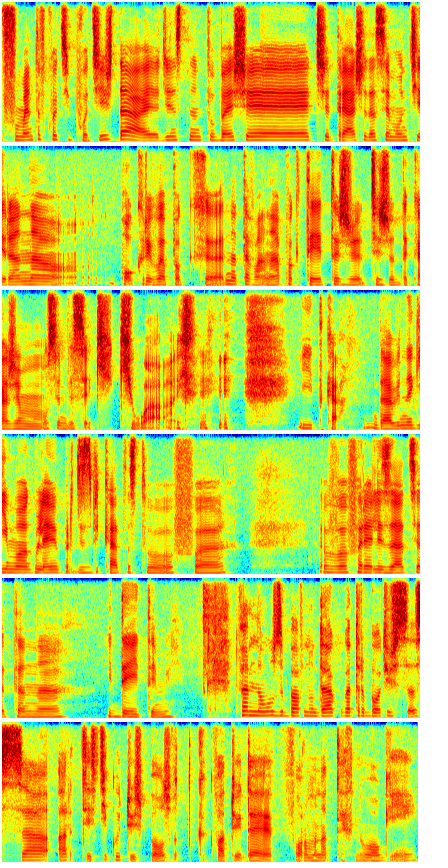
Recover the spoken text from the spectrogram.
в момента, в който си платиш, да, единственото беше, че трябваше да се монтира на покрива, пък на тавана, пък те тъжат, тежат, да кажем, 80 кила. и така. Да, винаги има големи предизвикателства в, в реализацията на идеите ми. Това е много забавно, да, когато работиш с артисти, които използват каквато и да е форма на технологии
